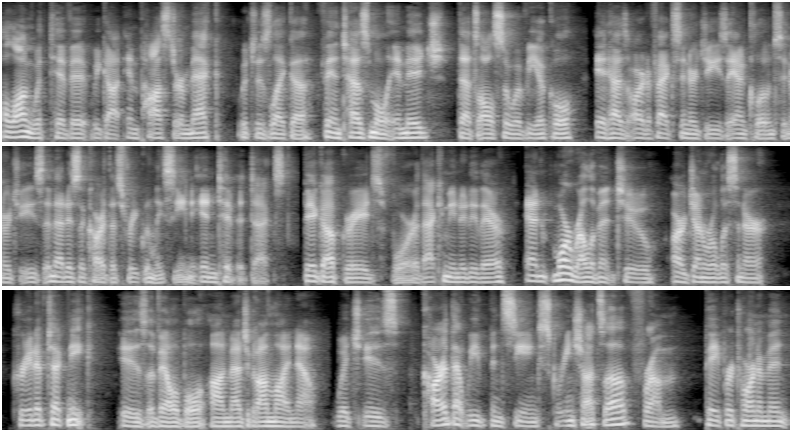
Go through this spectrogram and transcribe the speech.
Along with Tivit, we got Imposter Mech, which is like a phantasmal image that's also a vehicle. It has artifact synergies and clone synergies, and that is a card that's frequently seen in Tivit decks. Big upgrades for that community there. And more relevant to our general listener, Creative Technique is available on Magic Online now, which is a card that we've been seeing screenshots of from paper tournament,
